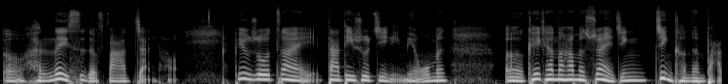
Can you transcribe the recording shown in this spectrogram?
呃很类似的发展哈。比如说在大地艺术季里面，我们呃可以看到他们虽然已经尽可能把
